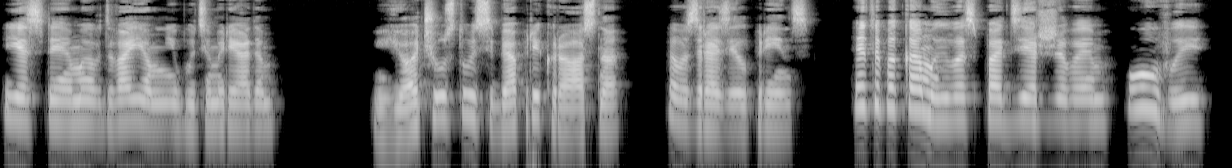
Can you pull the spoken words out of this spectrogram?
если мы вдвоем не будем рядом». «Я чувствую себя прекрасно», – возразил принц. «Это пока мы вас поддерживаем, увы».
